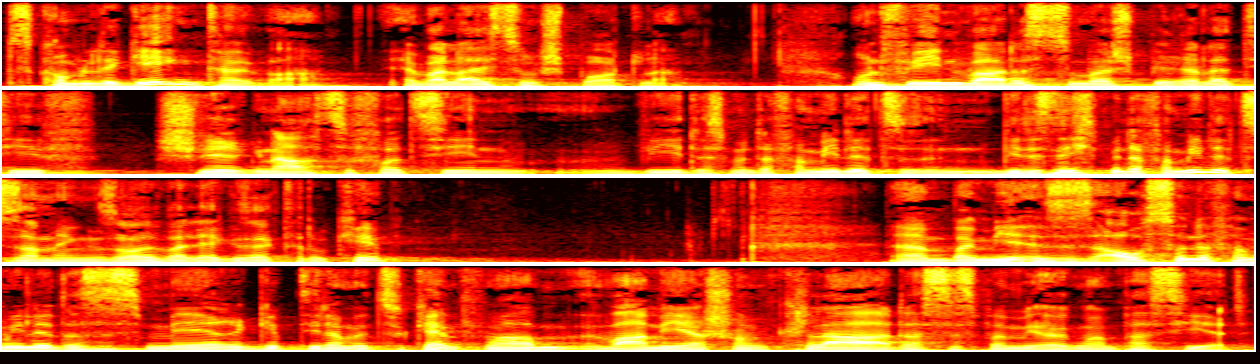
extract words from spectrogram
das komplette Gegenteil war. Er war Leistungssportler. Und für ihn war das zum Beispiel relativ schwierig nachzuvollziehen, wie das mit der Familie, wie das nicht mit der Familie zusammenhängen soll, weil er gesagt hat, okay, ähm, bei mir ist es auch so in der Familie, dass es mehrere gibt, die damit zu kämpfen haben. War mir ja schon klar, dass es bei mir irgendwann passiert.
